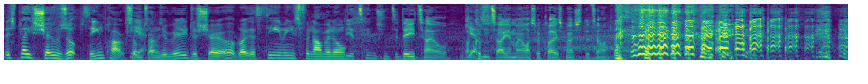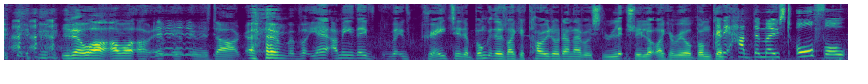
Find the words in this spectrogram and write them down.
this place shows up theme parks Yeah. sometimes. It really does show it up. Like the theming's phenomenal. The attention to detail. I couldn't tell you my eyes were closed most of the time. you know what? I, I, it, it, it was dark, um, but yeah, I mean they've they've created a bunker. There's like a corridor down there, which literally looked like a real bunker. And it had the most awful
